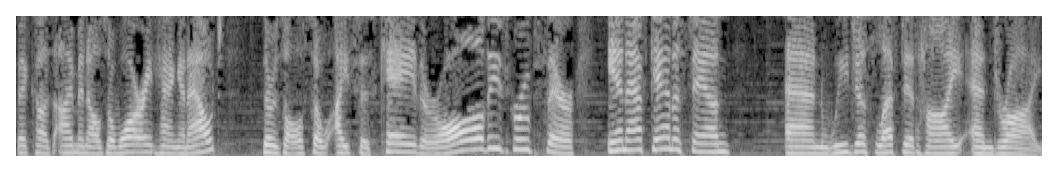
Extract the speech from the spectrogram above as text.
because Ayman al-Zawahiri hanging out. There's also ISIS-K. There are all these groups there in Afghanistan and we just left it high and dry.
